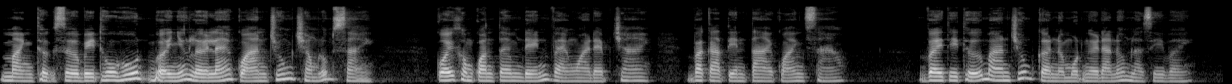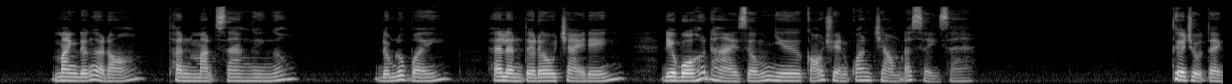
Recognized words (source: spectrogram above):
Mạnh thực sự bị thu hút bởi những lời lẽ của anh Trúc trong lúc say. Cô ấy không quan tâm đến vẻ ngoài đẹp trai và cả tiền tài của anh sao? Vậy thì thứ mà anh Trúc cần ở một người đàn ông là gì vậy? Mạnh đứng ở đó, thần mặt sang ngây ngốc. Đúng lúc ấy, Helen từ đâu chạy đến, điều bộ hứt hải giống như có chuyện quan trọng đã xảy ra. Thưa chủ tịch,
